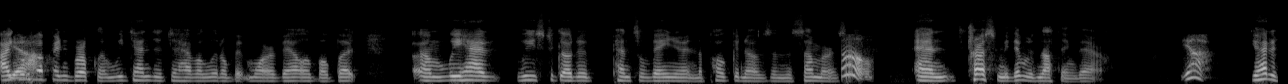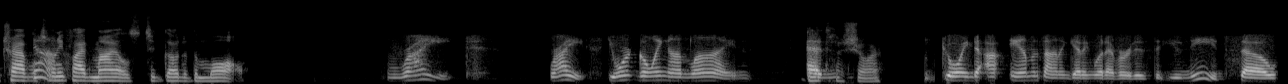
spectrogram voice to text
I Yeah. grew up in Brooklyn. We tended to have a little bit more available, but um, we had we used to go to Pennsylvania and the Poconos in the summers, Oh, and trust me, there was nothing there. yeah. You had to travel Yeah. 25 miles to go to the mall. Right. Right. You weren't going online That's for sure. going to uh, Amazon and getting whatever it is that you need. So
